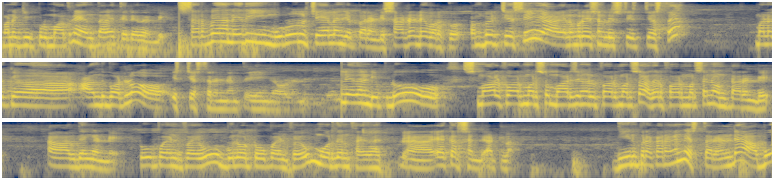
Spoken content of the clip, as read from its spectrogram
మనకి ఇప్పుడు మాత్రం ఎంత అనేది తెలియదండి. సర్వే అనేది ఈ మూడు రోజులు చేయాలని చెప్పారండి. సాటర్డే వరకు కంప్లీట్ చేసి ఆ ఎనమరేషన్ లిస్ట్ ఇచ్చేస్తే మనకు అందుబాటులో ఇచ్చేస్తారండి అంతే ఏం కావాలండి. లేదండి ఇప్పుడు small farmers marginal farmers other farmers అని ఉంటారండి. ఆ విధంగా అండి. Two point five below two point five more than five acres అండి అట్లా. దీని ప్రకారంగానే ఇస్తారు. అంటే అబో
